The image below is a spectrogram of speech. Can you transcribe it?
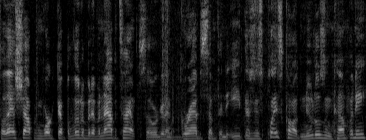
so that shopping worked up a little bit of an appetite. So we're gonna grab something to eat. There's this place called Noodles and Company.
